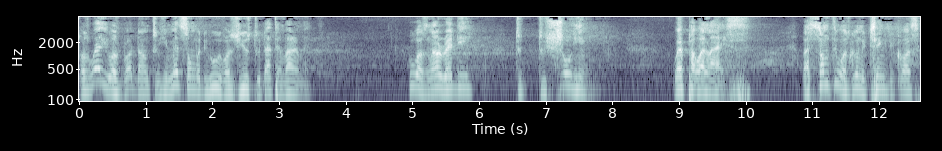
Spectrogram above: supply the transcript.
Because where he was brought down to, he met somebody who was used to that environment. Who was now ready to, to show him where power lies. But something was going to change because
